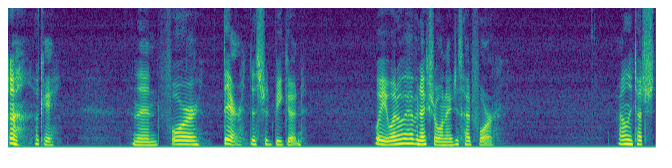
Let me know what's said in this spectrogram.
Uh, okay. And then four... There, this should be good. Wait, why do I have an extra one? I just had four. I only touched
